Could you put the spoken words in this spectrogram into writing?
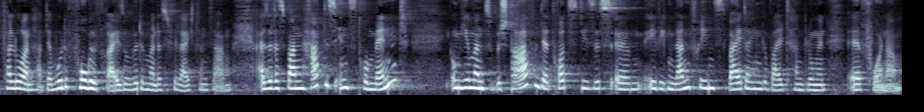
verloren hat. Er wurde vogelfrei, so würde man das vielleicht dann sagen. Also das war ein hartes Instrument, um jemanden zu bestrafen, der trotz dieses äh, ewigen Landfriedens weiterhin Gewalthandlungen äh, vornahm.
